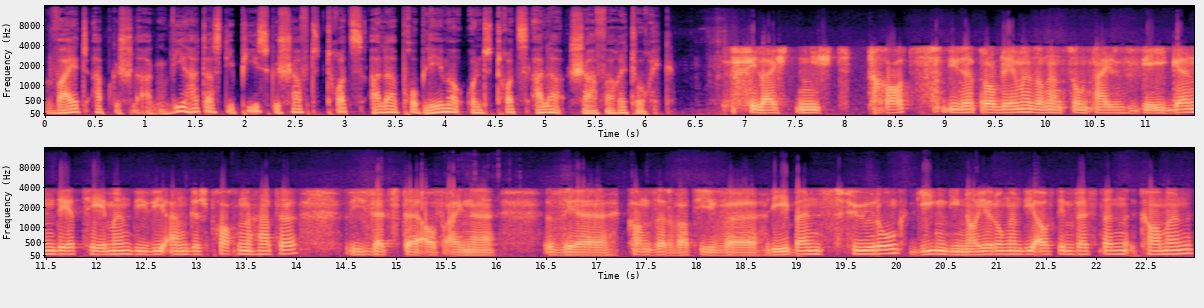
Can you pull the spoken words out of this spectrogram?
weit abgeschlagen. Wie hat das die PiS geschafft, trotz aller Probleme und trotz aller scharfer Rhetorik? Vielleicht nicht trotz dieser Probleme, sondern zum Teil wegen der Themen, die sie angesprochen hatte. Sie setzte auf eine sehr konservative Lebensführung gegen die Neuerungen, die aus dem Westen kommen.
